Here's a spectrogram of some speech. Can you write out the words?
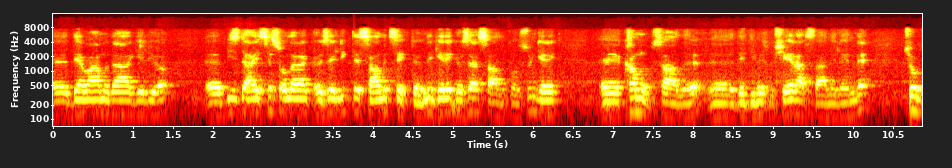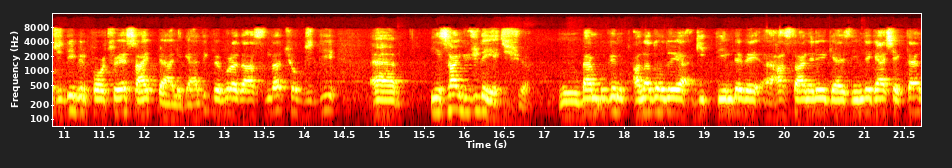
e, devamı daha geliyor. E, biz de ISS olarak özellikle sağlık sektöründe gerek özel sağlık olsun gerek e, kamu sağlığı e, dediğimiz bu şehir hastanelerinde çok ciddi bir portföye sahip bir hale geldik ve burada aslında çok ciddi e, insan gücü de yetişiyor. Ben bugün Anadolu'ya gittiğimde ve hastaneleri gezdiğimde gerçekten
